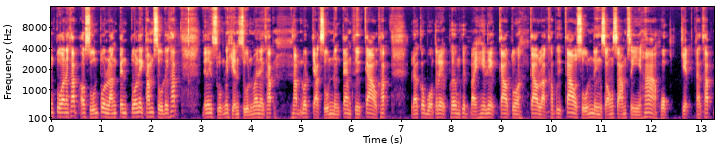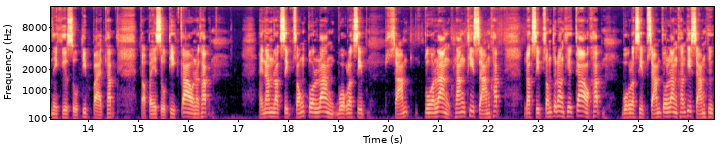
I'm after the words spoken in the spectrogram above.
2 ตัวนะครับ เอา0ตัวหลังเป็นตัวเลขทำสูตรเลยครับ ได้เลข0ก็เขียน0ไว้นะครับ นับลดจาก0 1แต้มคือ 9 ครับ แล้วก็บวกตัวเลขเพิ่มขึ้นไปให้เลข 9 ตัว 9 หลักครับคือ 9 0 1 2 3 4 5 6 7 นะครับ นี่คือสูตรที่ 8 ครับ ต่อไปสูตรที่ 9 นะครับ ให้นำหลัก 10 2 ตัวล่างบวกหลัก 10 3 ตัวล่างครั้งที่ 3 ครับ หลัก 10 2 ตัวล่างคือ 9 ครับ บวกหลัก 10 3 ตัวล่างครั้งที่ 3 คือ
